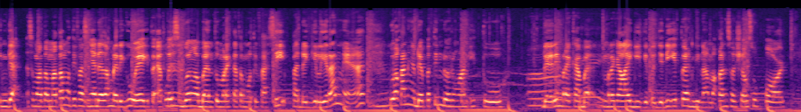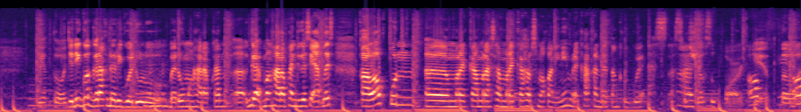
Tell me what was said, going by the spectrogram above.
nggak semata-mata motivasinya datang dari gue gitu. At least gue ngebantu mereka termotivasi pada gilirannya gue akan ngedapetin dorongan itu Oh, dari mereka oke. mereka lagi gitu. Jadi itu yang dinamakan social support gitu jadi gue gerak dari gue dulu baru mengharapkan eh, nggak mengharapkan juga sih at least kalaupun eh, mereka merasa mereka harus melakukan ini mereka akan datang ke gue as a social support Oke. gitu Oh,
